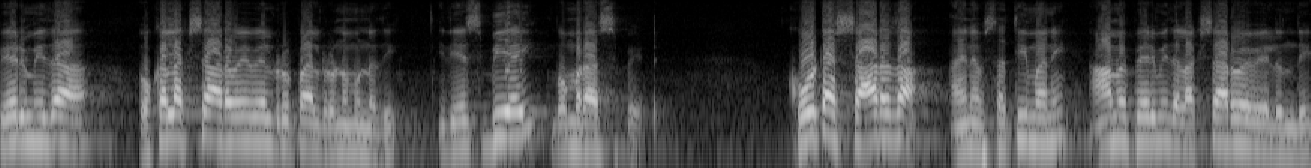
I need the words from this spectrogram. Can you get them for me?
పేరు మీద ఒక లక్ష అరవై వేల రూపాయల రుణం ఉన్నది ఇది ఎస్బీఐ బొమ్మరాజ్పేట్. కోట శారద ఆయన సతీమణి ఆమె పేరు మీద లక్ష అరవై వేలు ఉంది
